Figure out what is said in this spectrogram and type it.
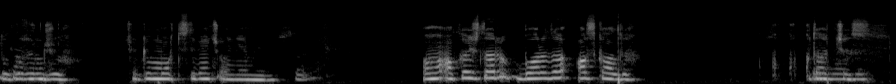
dokuzuncu. Çünkü Mortis'te ben hiç oynayamıyorum. Aha arkadaşlar bu arada az kaldı. Kutu açacağız.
